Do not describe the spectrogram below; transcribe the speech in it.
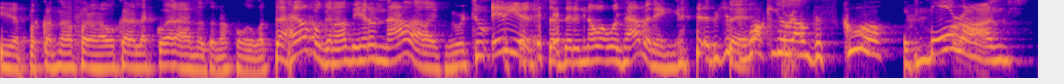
Y después cuando nos fueron a buscar a la escuela, nosotros como, what the hell, porque no nos dijeron nada. Like, we were two idiots that didn't know what was happening. We're just walking around the school. Morons,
